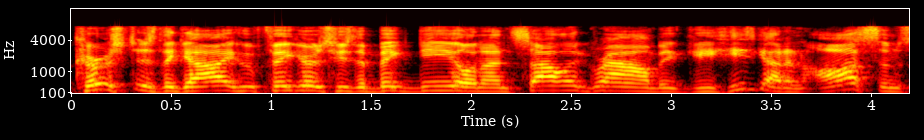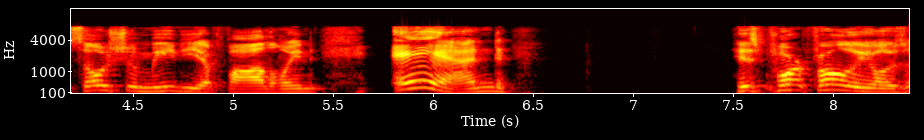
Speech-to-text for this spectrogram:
Cursed is the guy who figures he's a big deal and on solid ground because he's got an awesome social media following and his portfolio is,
